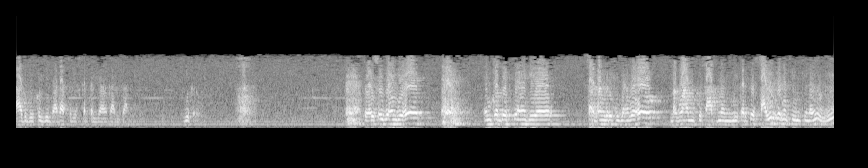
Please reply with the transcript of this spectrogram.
आज देखो ये ज़्यादा श्रेष्ठ कल्याणकारी कार्य है। ये करो। तो ऐसे जो हम ये है इनको देखते हैं कि ये सर्वंग ऋषि जो है, वो हो, भगवान के साथ में मिलकर के सायुज मुक्ति इनकी नहीं हुई।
